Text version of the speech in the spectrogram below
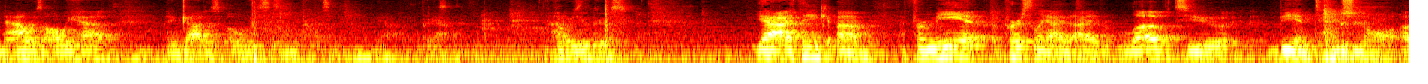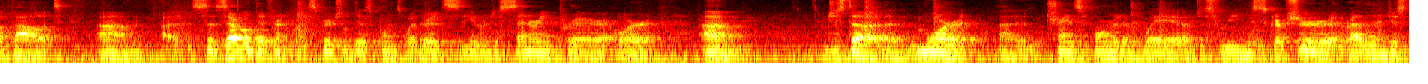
now is all we have, and God is always in the present. Yeah. How about you, Chris? Yeah, I think um, for me personally, I, I love to be intentional about um, uh, so several different like spiritual disciplines, whether it's you know just centering prayer or um, just a, a more uh, transformative way of just reading scripture rather than just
